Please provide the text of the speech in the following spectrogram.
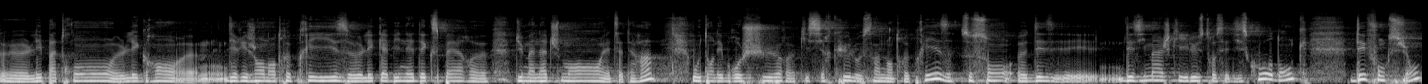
les patrons, les grands dirigeants d'entreprise, les cabinets d'experts du management, etc., ou dans les brochures qui circulent au sein de l'entreprise. Ce sont des, des images qui illustrent ces discours, donc des fonctions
